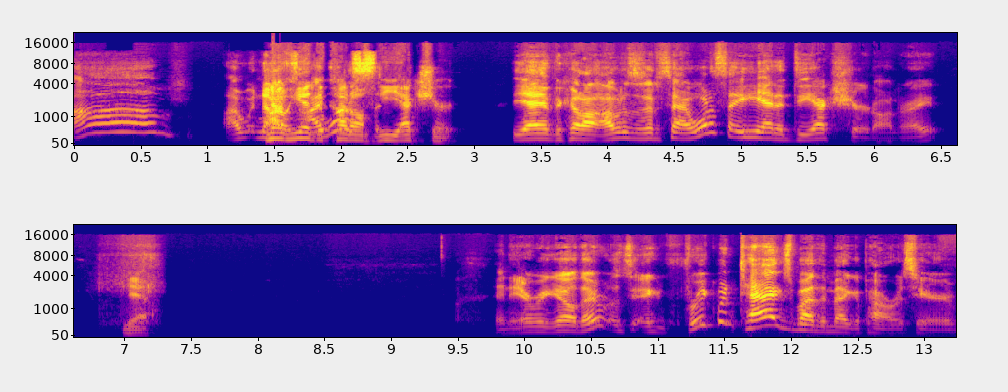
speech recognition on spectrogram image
Um, I would no, No, he had I the wanna cutoff say- DX shirt. Yeah, he had the cut off. I was going to say. I want to say he had a DX shirt on, right? Yeah. And here we go. There was uh, frequent tags by the Mega Powers here.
